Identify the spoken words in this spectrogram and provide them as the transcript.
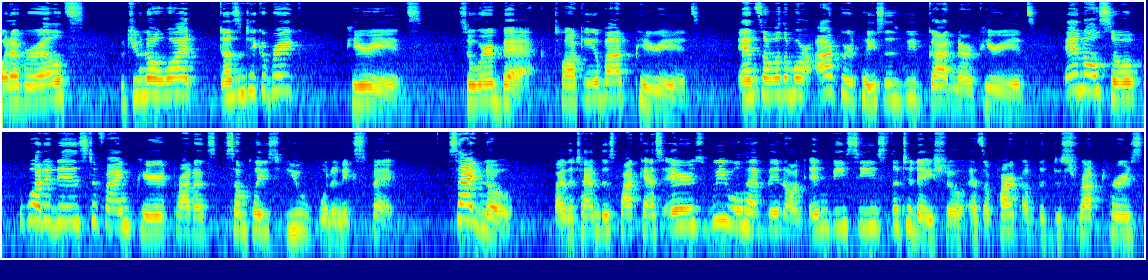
whatever else. But you know what doesn't take a break? Periods. So we're back talking about periods and some of the more awkward places we've gotten our periods, and also what it is to find period products someplace you wouldn't expect. Side note, by the time this podcast airs, we will have been on NBC's The Today Show as a part of the Disrupt Hers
